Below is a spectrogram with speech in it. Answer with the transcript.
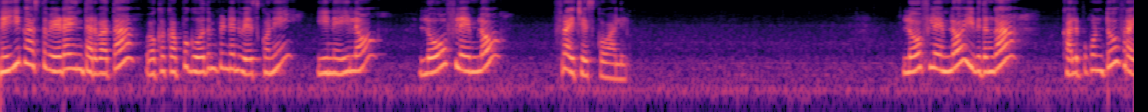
నెయ్యి కాస్త వేడైన తర్వాత ఒక కప్పు గోధుమ పిండిని వేసుకొని ఈ నెయ్యిలో లో ఫ్లేమ్లో ఫ్రై చేసుకోవాలి. లో ఫ్లేమ్లో ఈ విధంగా కలుపుకుంటూ ఫ్రై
